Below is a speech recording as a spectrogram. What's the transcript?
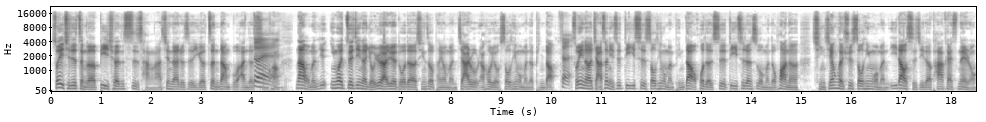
所以其实整个币圈市场啊，现在就是一个震荡不安的情况。那我们因因为最近呢，有越来越多的新手朋友们加入，然后有收听我们的频道，对，所以呢，假设你是第一次收听我们频道，或者是第一次认识我们的话呢，请先回去收听我们一到十集的 podcast 内容，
